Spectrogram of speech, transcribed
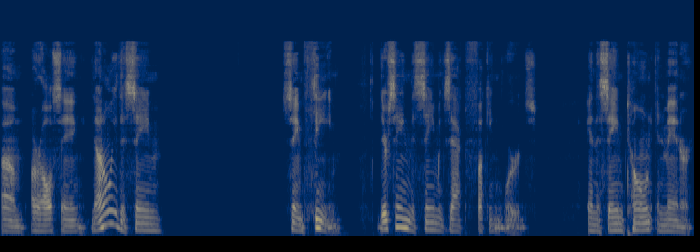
um, are all saying not only the same same theme, they're saying the same exact fucking words in the same tone and manner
